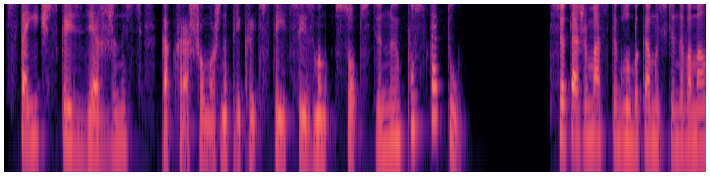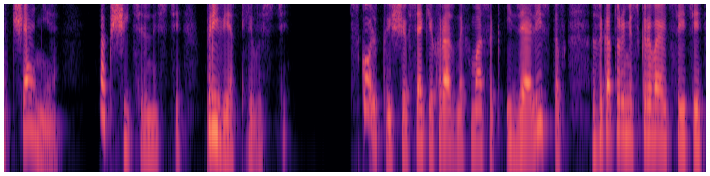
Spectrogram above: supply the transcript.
стоическая сдержанность, как хорошо можно прикрыть стоицизмом собственную пустоту, все та же маска глубокомысленного молчания, общительности, приветливости. Сколько еще всяких разных масок идеалистов, за которыми скрываются эти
